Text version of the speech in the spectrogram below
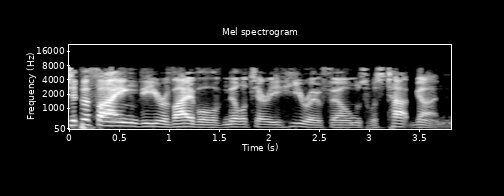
Typifying the revival of military hero films was Top Gun.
